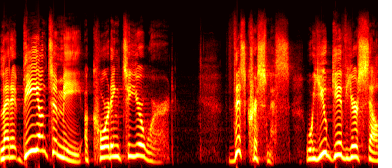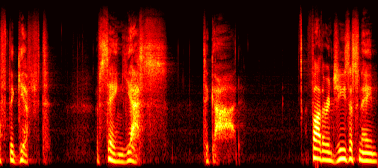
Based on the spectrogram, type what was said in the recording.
Let it be unto me according to your word. This Christmas, will you give yourself the gift of saying yes to God? Father, in Jesus' name,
